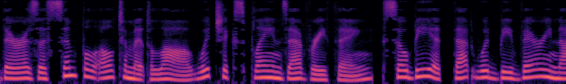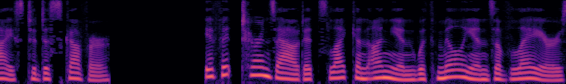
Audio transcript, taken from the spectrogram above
there is a simple ultimate law which explains everything, so be it, that would be very nice to discover. If it turns out it's like an onion with millions of layers,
